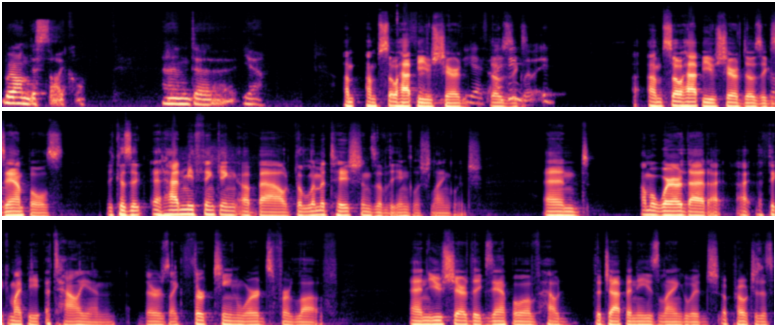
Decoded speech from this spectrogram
we're on this cycle. And uh, yeah, I'm I'm so happy you shared yes, those. Ex- it, I'm so happy you shared those examples because it, it had me thinking about the limitations of the English language. And I'm aware that I, I think it might be Italian. There's like 13 words for love. And you shared the example of how the Japanese language approaches this.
